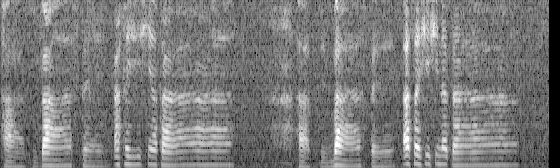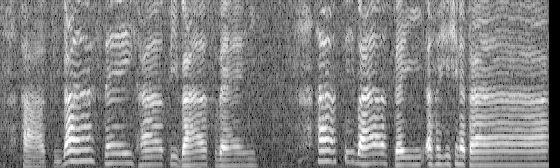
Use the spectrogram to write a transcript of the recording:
ハッピーバースデー朝日ひなたハッピーバースデー朝日ひなたハッピーバースデーハッピーバースデーハッピーバースデー朝日ひなた今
